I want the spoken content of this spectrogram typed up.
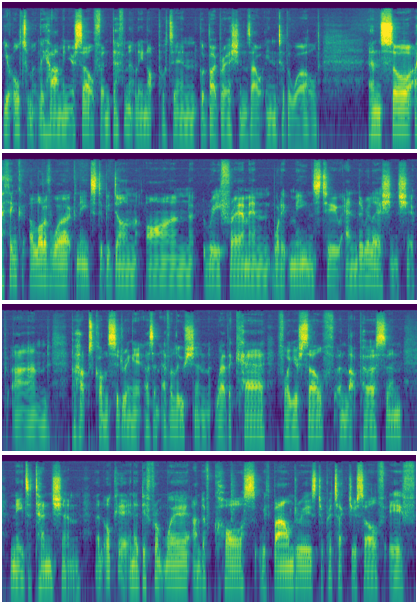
you're ultimately harming yourself and definitely not putting good vibrations out into the world. And so I think a lot of work needs to be done on reframing what it means to end a relationship and perhaps considering it as an evolution where the care for yourself and that person needs attention. And okay in a different way and of course with boundaries to protect yourself if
